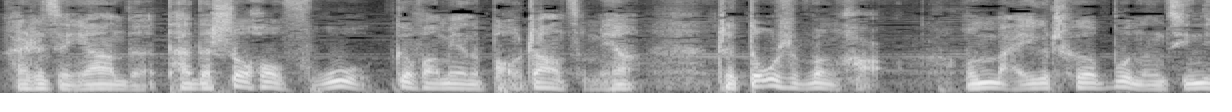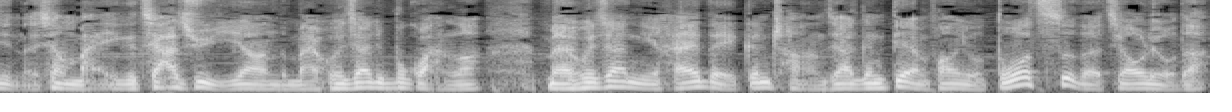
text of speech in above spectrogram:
还是怎样的？它的售后服务各方面的保障怎么样？这都是问号。我们买一个车不能仅仅的像买一个家具一样的买回家就不管了，买回家你还得跟厂家、跟店方有多次的交流的，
